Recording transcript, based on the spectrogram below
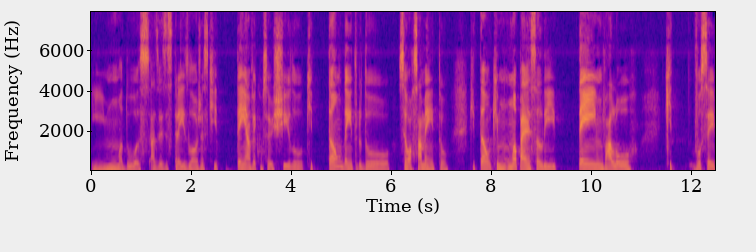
em uma, duas, às vezes três lojas que tem a ver com seu estilo, que estão dentro do seu orçamento, que tão, que uma peça ali tem um valor que você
